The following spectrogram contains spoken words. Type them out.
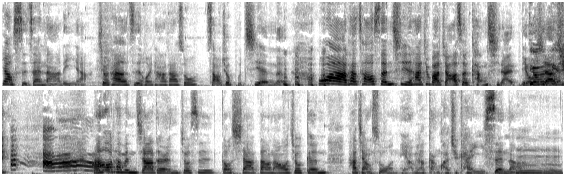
钥匙在哪里呀、结果他儿子回他，他说早就不见了，哇，他超生气，他就把脚踏车扛起来丢下去。然后他们家的人就是都吓到，然后就跟他讲说：“你要不要赶快去看医生啊？”嗯，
